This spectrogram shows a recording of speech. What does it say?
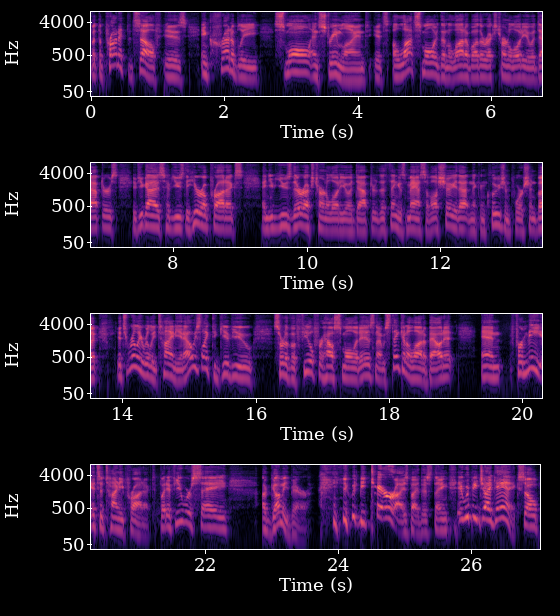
But the product itself is incredibly small and streamlined. It's a lot smaller than a lot of other external audio adapters. If you guys have used the Hero products and you've used their external audio adapter, the thing is massive. I'll show you that in the conclusion portion, but it's really, really tiny. And I always like to give you sort of a feel for how small it is. And I was thinking a lot about it. And for me, it's a tiny product. But if you were, say, a gummy bear. you would be terrorized by this thing. It would be gigantic. So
